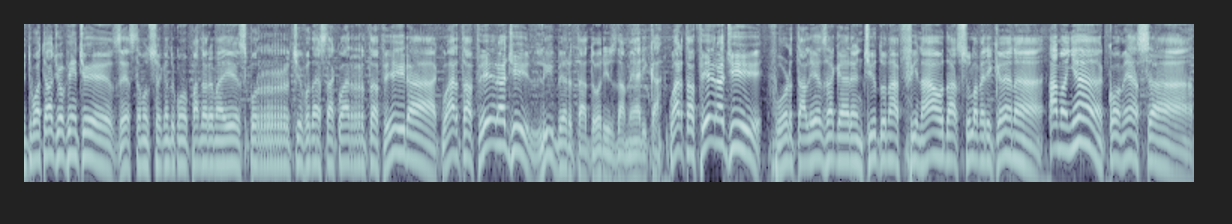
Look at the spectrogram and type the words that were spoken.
Muito boa tarde, ouvintes. Estamos chegando com o panorama esportivo desta quarta-feira. Quarta-feira de Libertadores da América. Quarta-feira de Fortaleza garantido na final da Sul-Americana. Amanhã começa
